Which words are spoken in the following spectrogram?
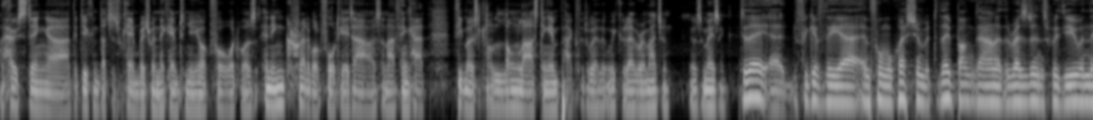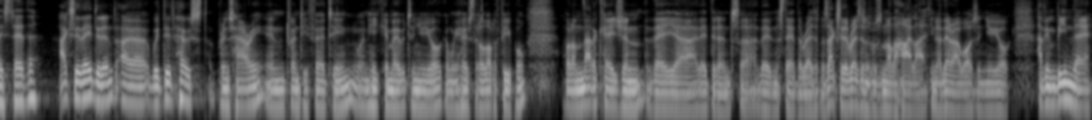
hosting uh, the Duke and Duchess of Cambridge when they came to New York for what was an incredible 48 hours, and I think had the most kind of long-lasting impact that we, that we could ever imagine. It was amazing. Do they, uh, forgive the uh, informal question, but do they bunk down at the residence with you when they stay there? Actually, they didn't. Uh, we did host Prince Harry in 2013 when he came over to New York, and we hosted a lot of people. But on that occasion, they uh, they didn't uh, they didn't stay at the residence. Actually, the residence was another highlight. You know, there I was in New York, having been there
